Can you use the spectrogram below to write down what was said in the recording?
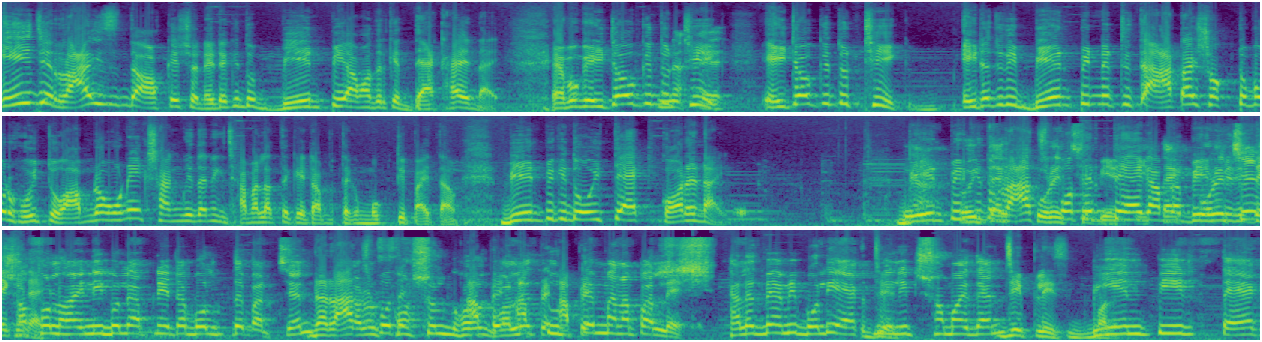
এই যে রাইজ ইন দ্য অকেশন এটা কিন্তু বিএনপি আমাদেরকে দেখায় নাই। এবং এইটাও কিন্তু ঠিক এইটাও কিন্তু ঠিক। এটা যদি বিএনপির নেতৃত্বে আঠাশ অক্টোবর হইতো আমরা অনেক সাংবিধানিক ঝামেলা থেকে এটা থেকে মুক্তি পাইতাম। বিএনপি কিন্তু ওই ত্যাগ করে নাই। বিএনপির কিন্তু রাজপথের ত্যাগ আমরা বিএনপি দেখি সফল হয়নি বলে আপনি এটা বলতে পারছেন। না, রাজপথে- ফসল গলে তুলতে মানা পারলে। খালেদ ভাই আমি বলি এক মিনিট সময় দেন। জি, please, বলেন। বিএনপির ত্যাগ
